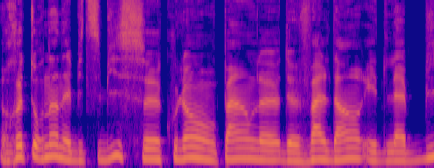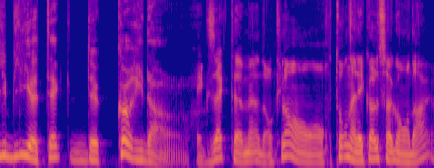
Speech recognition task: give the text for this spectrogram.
retourner en Abitibi. Ce coup-là, on parle de Val d'Or et de la bibliothèque de Corridor. Exactement. Donc là, on retourne à l'école secondaire.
